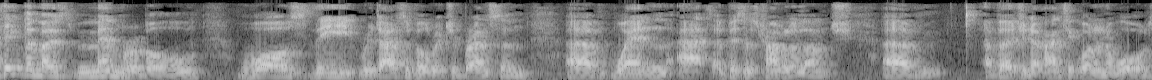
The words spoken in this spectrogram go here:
think the most memorable was the redoubtable Richard Branson uh, when at a business traveller lunch, um, a Virgin Atlantic won an award.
